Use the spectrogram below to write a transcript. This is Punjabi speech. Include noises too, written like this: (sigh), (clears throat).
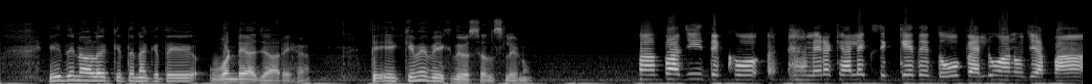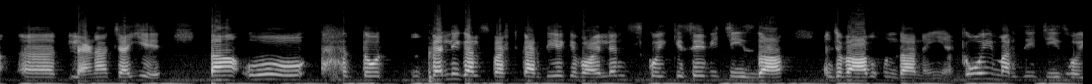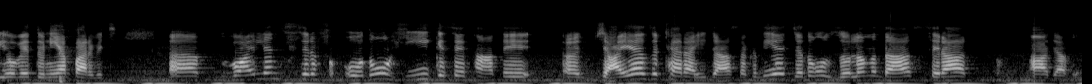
ਇਹਦੇ ਨਾਲ ਕਿਤੇ ਨਾ ਕਿਤੇ ਵੰਡਿਆ ਜਾ ਰਿਹਾ। ਤੇ ਇਹ ਕਿਵੇਂ ਵੇਖਦੇ ਹੋ ਇਸ ਸਿਲਸਿਲੇ ਨੂੰ? ਹਾਂ, ਭਾਜੀ ਦੇਖੋ, ਮੇਰਾ ਖਿਆਲ ਹੈ ਇੱਕ ਸਿੱਕੇ ਦੇ ਦੋ ਪਹਿਲੂਆਂ ਨੂੰ ਜੇ ਆਪਾਂ ਲੈਣਾ ਚਾਹੀਏ, ਤਾਂ ਉਹ ਦੋ ਪਹਿਲੀ ਗੱਲ ਸਪਸ਼ਟ ਕਰਦੀ ਹੈ ਕਿ ਵਾਇਲੈਂਸ ਕੋਈ ਕਿਸੇ ਵੀ ਚੀਜ਼ ਦਾ ਜਵਾਬ ਹੁੰਦਾ ਨਹੀਂ ਹੈ। ਕੋਈ ਮਰਜ਼ੀ ਚੀਜ਼ ਹੋਈ ਹੋਵੇ ਦੁਨੀਆ ਭਰ ਵਿੱਚ। ਵਾਇਲੈਂਸ ਸਿਰਫ ਉਦੋਂ ਹੀ ਕਿਸੇ ਥਾਂ ਤੇ ਜਾਇਜ਼ ਠਹਿਰਾਈ ਜਾ ਸਕਦੀ ਹੈ ਜਦੋਂ ਜ਼ੁਲਮ ਦਾ ਸਿਰਾ ਆ ਜਾਵੇ।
